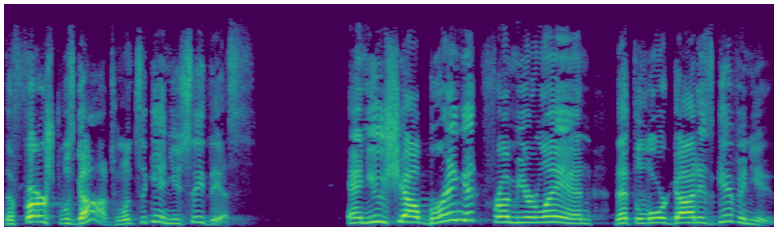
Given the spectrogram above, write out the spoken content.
The first was God's. Once again, you see this. And you shall bring it from your land that the Lord God has given you.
